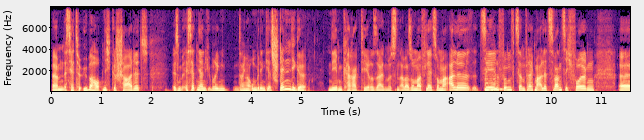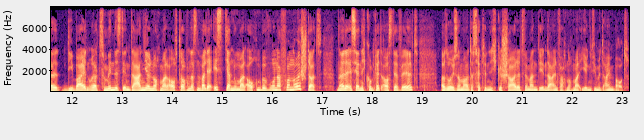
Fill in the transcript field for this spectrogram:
Ähm, es hätte überhaupt nicht geschadet. Es, es hätten ja nicht übrigens, sag ich mal, unbedingt jetzt ständige Nebencharaktere sein müssen. Aber so mal vielleicht so mal alle 10, mhm. 15, vielleicht mal alle 20 Folgen äh, die beiden oder zumindest den Daniel nochmal auftauchen lassen, weil der ist ja nun mal auch ein Bewohner von Neustadt. Ne, der ist ja nicht komplett aus der Welt. Also ich sag mal, das hätte nicht geschadet, wenn man den da einfach nochmal irgendwie mit einbaut.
